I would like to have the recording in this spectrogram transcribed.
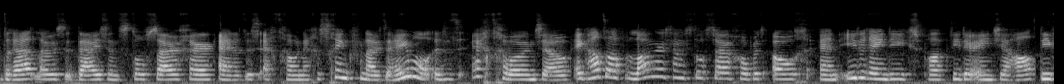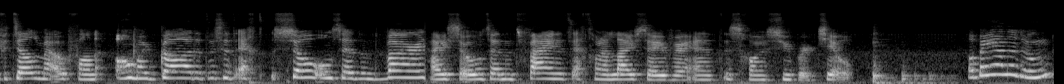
draadloze Dyson stofzuiger. En het is echt gewoon een geschenk vanuit de hemel. Het is echt gewoon zo. Ik had al langer zo'n stofzuiger op het oog. En iedereen die ik sprak, die er eentje had, die vertelde mij ook van... Oh my god, het is het echt zo ontzettend waard. Hij is zo ontzettend fijn. Het is echt gewoon een lifesaver. En het is gewoon super chill. Wat ben je aan het doen?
